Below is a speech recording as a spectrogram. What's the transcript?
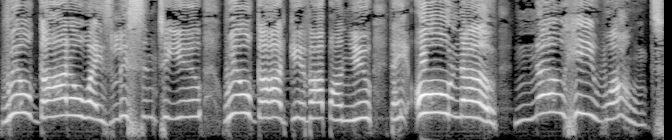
Will God always listen to you? Will God give up on you? They all know, no, He won't.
